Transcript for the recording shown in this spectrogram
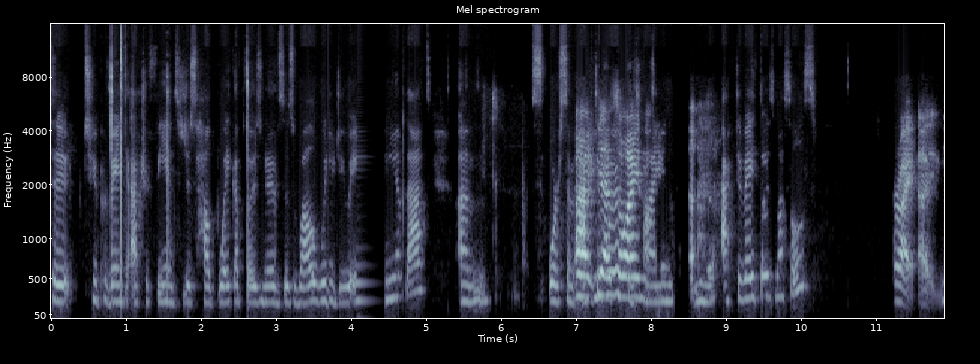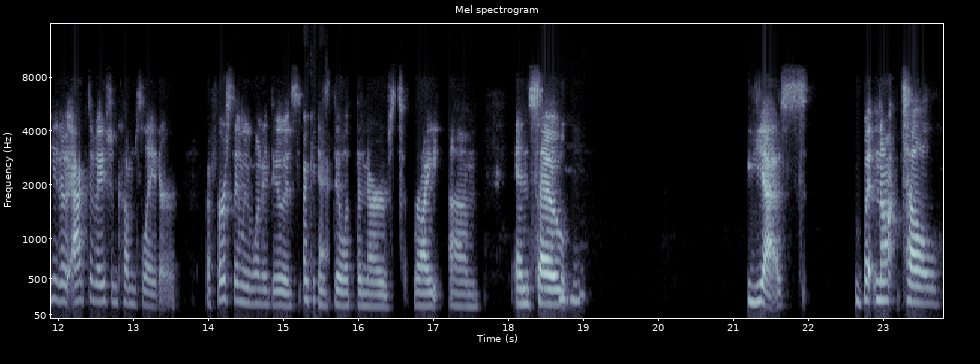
to to prevent atrophy and to just help wake up those nerves as well. Would you do any of that, um, or some uh, yeah? so I try and you know, activate those muscles. Right. Uh, you know, activation comes later the first thing we want to do is okay. is deal with the nerves, right? Um, and so, mm-hmm. yes, but not till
